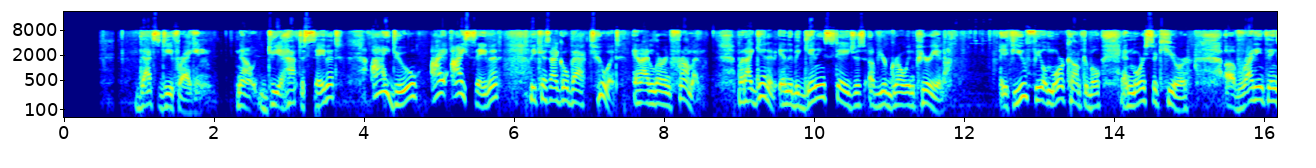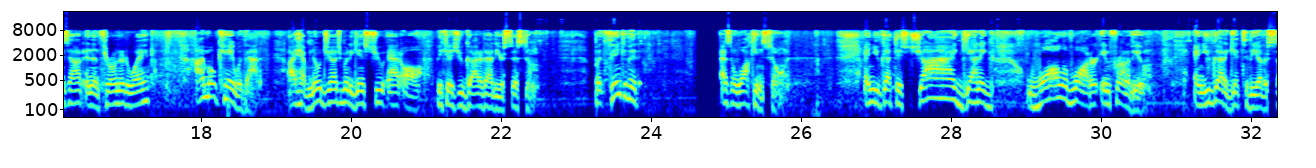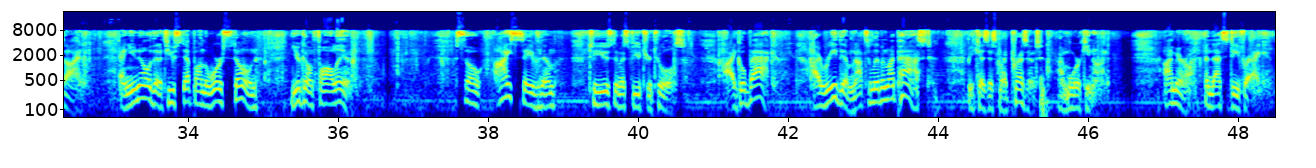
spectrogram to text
That's defragging. Now, do you have to save it? I do. I, I save it because I go back to it and I learn from it. But I get it. In the beginning stages of your growing period, If you feel more comfortable and more secure of writing things out and then throwing it away, I'm okay with that. I have no judgment against you at all because you got it out of your system. But think of it as a walking stone. And you've got this gigantic wall of water in front of you. And you've got to get to the other side. And you know that if you step on the worst stone, you're going to fall in. So I save them to use them as future tools. I go back. I read them not to live in my past because it's my present I'm working on. I'm Arroe, and that's Defrag.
